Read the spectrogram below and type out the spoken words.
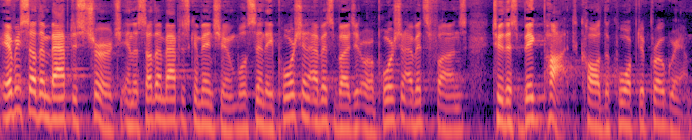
every Southern Baptist church in the Southern Baptist Convention will send a portion of its budget or a portion of its funds to this big pot called the cooperative program.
